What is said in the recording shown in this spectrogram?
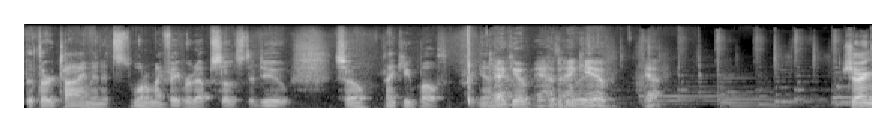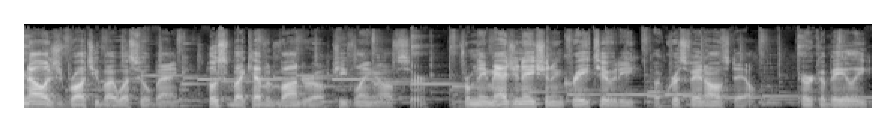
the third time, and it's one of my favorite episodes to do. So thank you both again. Thank you. Yeah, Good to be thank with you. you. Yeah. Sharing Knowledge is brought to you by Westfield Bank, hosted by Kevin Vondero, Chief Lending Officer. From the imagination and creativity of Chris Van Osdale, Erica Bailey,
